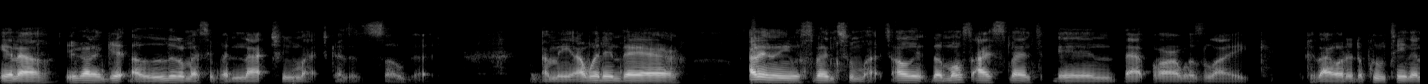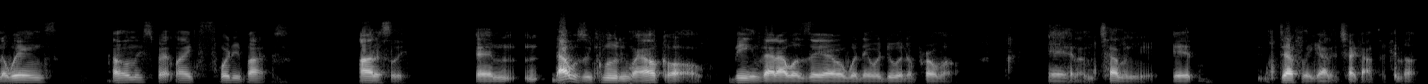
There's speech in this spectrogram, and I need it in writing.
You know, you're gonna get a little messy, but not too much because it's so good. I mean, I went in there. I didn't even spend too much. Only the most I spent in that bar was like because I ordered the poutine and the wings. I only spent like 40 bucks, honestly. And that was including my alcohol, being that I was there when they were doing a promo. And I'm telling you, it definitely got to check out the Canuck,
